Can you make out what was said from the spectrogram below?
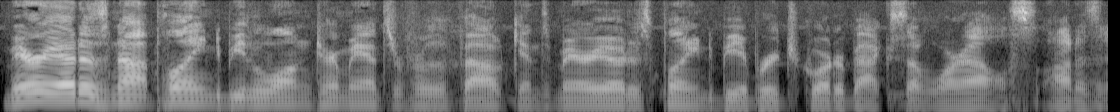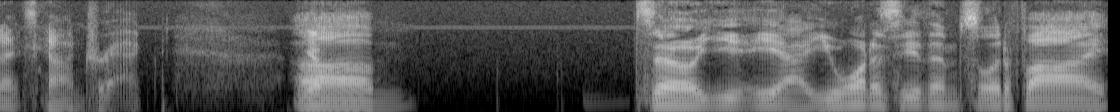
Mariota is not playing to be the long term answer for the Falcons. Mariota is playing to be a bridge quarterback somewhere else on his next contract. Yep. Um, so y- yeah, you want to see them solidify,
